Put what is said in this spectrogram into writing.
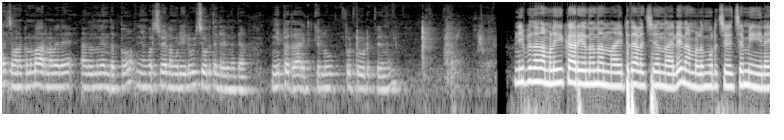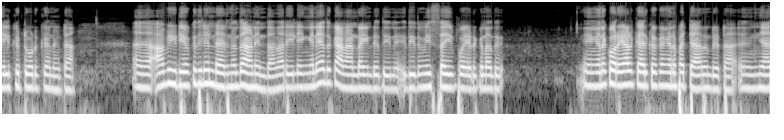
പച്ചമണക്കൊന്ന് മാറണ വരെ അതൊന്ന് വെന്തപ്പോൾ ഞാൻ കുറച്ച് വെള്ളം കൂടിയിൽ ഒഴിച്ചു കൊടുത്തിട്ടുണ്ടായിരുന്നു കേട്ടോ ഇനിയിപ്പോൾ അതായിരിക്കുള്ളൂ ഉപ്പിട്ട് കൊടുക്കുകയാണ്. ഇനിയിപ്പോൾ നമ്മൾ ഈ കറി ഒന്ന് നന്നായിട്ട് തിളച്ച് വന്നാൽ നമ്മൾ മുറിച്ച് വെച്ച മീൻ അതിലേക്ക് ഇട്ട് കൊടുക്കുകയാണ് കേട്ടോ ആ വീഡിയോ ഒക്കെ ഇതിലുണ്ടായിരുന്നതാണ് എന്താണെന്ന് അറിയില്ല എങ്ങനെ അത് കാണാണ്ടായിട്ട് ഇതിന് ഇതിന് മിസ്സായി പോയി എടുക്കണത്. ഇങ്ങനെ കുറേ ആൾക്കാർക്കൊക്കെ അങ്ങനെ പറ്റാറുണ്ട് കേട്ടോ ഞാൻ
